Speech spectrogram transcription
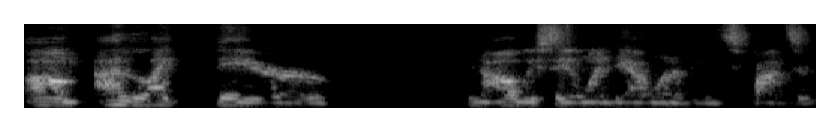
Um, I like their you know, I always say one day I want to be sponsored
